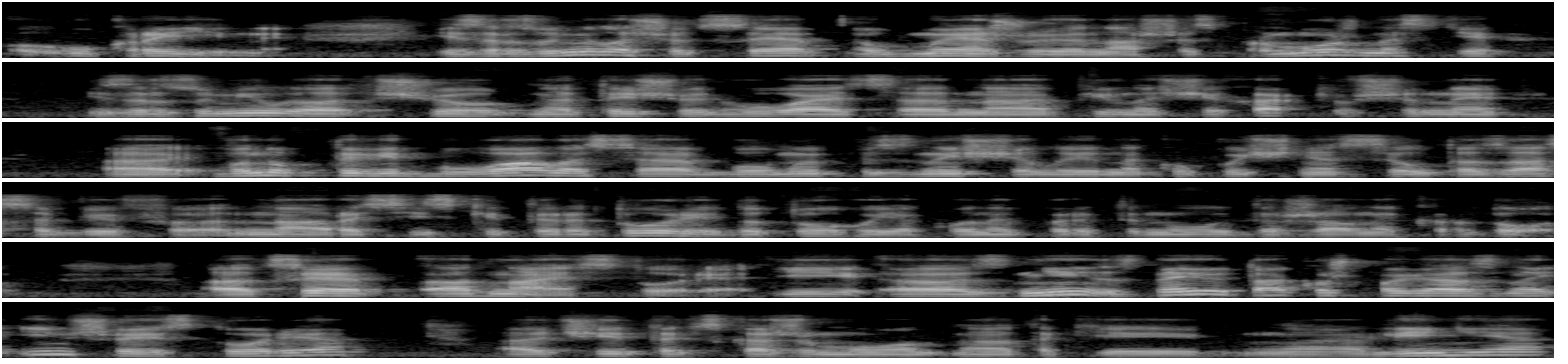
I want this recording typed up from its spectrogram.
України, і зрозуміло, що це обмежує наші спроможності, і зрозуміло, що е, те, що відбувається на півночі Харківщини, е, воно б не відбувалося, бо ми б знищили накопичення сил та засобів е, на російській території до того, як вони перетинули державний кордон. Е, Це одна історія, і е, з ні з нею також пов'язана інша історія, е, чи так скажемо, е, такі е, лінія.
